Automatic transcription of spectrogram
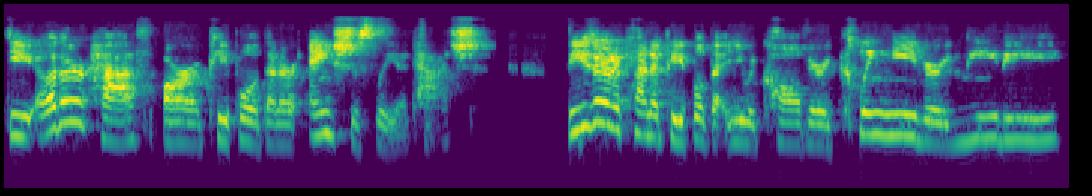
The other half are people that are anxiously attached. These are the kind of people that you would call very clingy, very needy.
